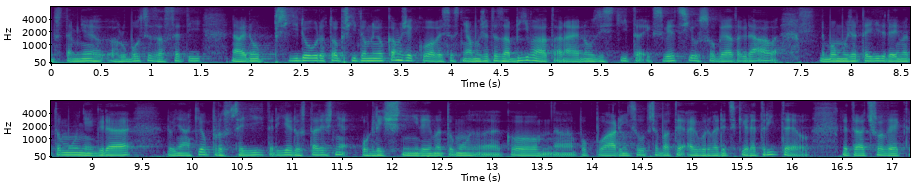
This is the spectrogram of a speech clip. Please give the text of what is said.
jste mě hluboce zasetý, najednou přijdou do toho přítomného okamžiku a vy se s ním můžete zabývat a najednou zjistíte x věcí o sobě a tak dále. Nebo můžete jít, dejme tomu, někde do nějakého prostředí, který je dostatečně odlišný, dejme tomu, jako populární jsou třeba ty ayurvedické retreaty, jo? kde teda člověk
